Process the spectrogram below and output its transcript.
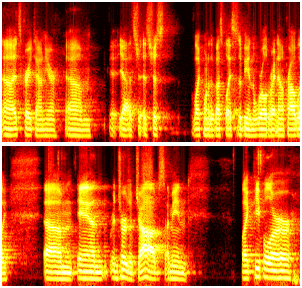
Uh, it's great down here. Um, yeah, it's it's just like one of the best places to be in the world right now, probably. Um, and in terms of jobs, I mean, like people are.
